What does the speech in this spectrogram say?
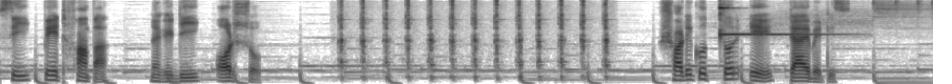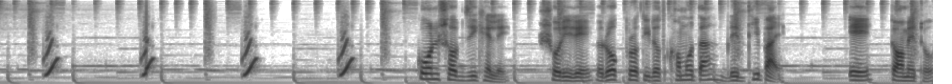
C পেট ফাঁপা নাকি ডি অর্শ সঠিক উত্তর এ ডায়াবেটিস কোন সবজি খেলে শরীরে রোগ প্রতিরোধ ক্ষমতা বৃদ্ধি পায়? এ টমেটো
